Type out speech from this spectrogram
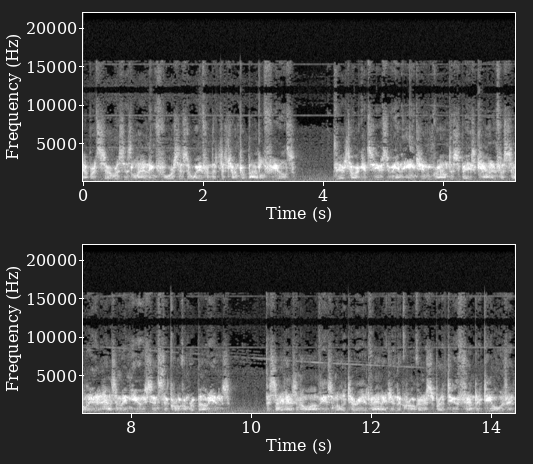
Shepard, Cerberus is landing forces away from the Tuchanka battlefields. Their target seems to be an ancient ground-to-space cannon facility that hasn't been used since the Krogan rebellions. The site has no obvious military advantage, and the Krogan are spread too thin to deal with it.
